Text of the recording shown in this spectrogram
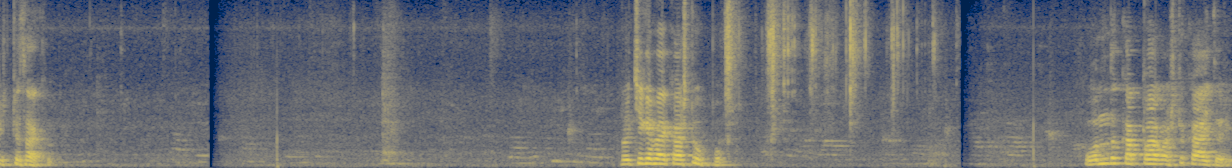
ಇಷ್ಟು ಸಾಕು. ರುಚಿಗೆ ಬೇಕಷ್ಟು ಉಪ್ಪು. ಒಂದು ಕಪ್ ಆಗುವಷ್ಟು ಕಾಯಿ ತುರಿ.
